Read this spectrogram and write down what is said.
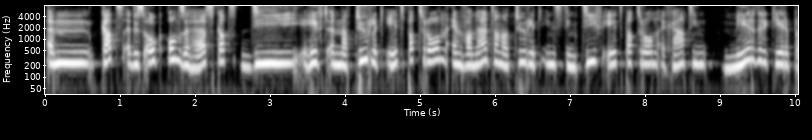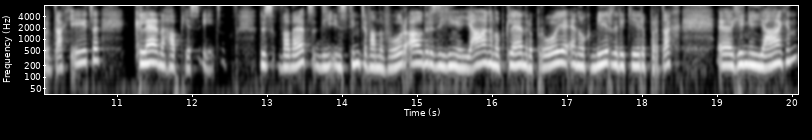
Een kat, dus ook onze huiskat, die heeft een natuurlijk eetpatroon en vanuit dat natuurlijk instinctief eetpatroon gaat hij meerdere keren per dag eten, kleine hapjes eten. Dus vanuit die instincten van de voorouders, die gingen jagen op kleinere prooien en ook meerdere keren per dag uh, gingen jagen.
